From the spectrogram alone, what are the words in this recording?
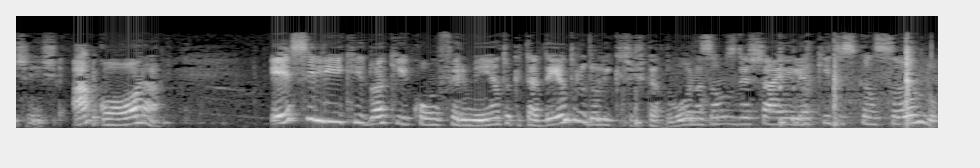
Gente. Agora, esse líquido aqui com o fermento que está dentro do liquidificador, nós vamos deixar ele aqui descansando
